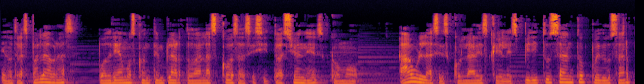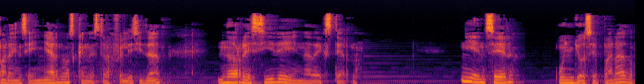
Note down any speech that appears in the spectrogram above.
En otras palabras, podríamos contemplar todas las cosas y situaciones como aulas escolares que el Espíritu Santo puede usar para enseñarnos que nuestra felicidad no reside en nada externo, ni en ser un yo separado,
